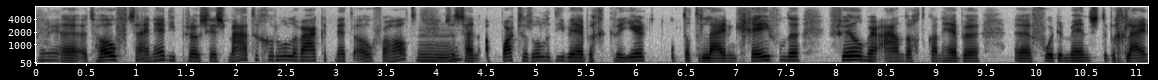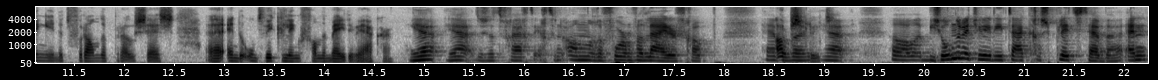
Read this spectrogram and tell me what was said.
Ja. uh, het hoofd zijn hè, die procesmatige rollen waar ik het net over had. Mm -hmm. Dus dat zijn aparte rollen die we hebben gecreëerd, opdat de leidinggevende veel meer aandacht kan hebben voor de mens, de begeleiding in het veranderproces en de ontwikkeling van de medewerker. Ja, ja, dus dat vraagt echt een andere vorm van leiderschap. Absoluut. Ja, wel bijzonder dat jullie die taak gesplitst hebben. En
